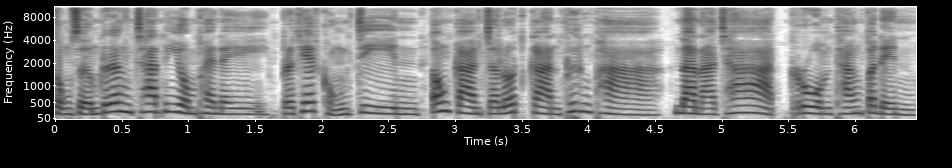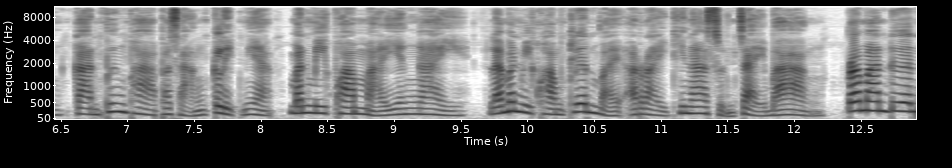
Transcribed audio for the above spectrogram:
ส่งเสริมเรื่องชาตินิยมภายในประเทศของจีน ต้องการจะลดการพึ่งพา นานาชาติ รวมทั้งประเด็นการพึ่งพาภาษาอังกฤษเนี่ยมันมีความหมายยังไงและมันมีความเคลื่อนไหวอะไรที่น่าสนใจบ้าง ประมาณเดือน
